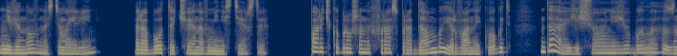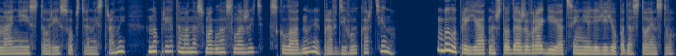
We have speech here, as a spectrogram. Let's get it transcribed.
Невиновность Мэйлинь, работа Чена в министерстве, Парочка брошенных фраз про дамбы и рваный коготь. Да, еще у нее было знание истории собственной страны, но при этом она смогла сложить складную и правдивую картину. Было приятно, что даже враги оценили ее по достоинству.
